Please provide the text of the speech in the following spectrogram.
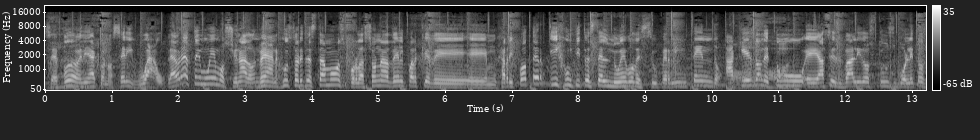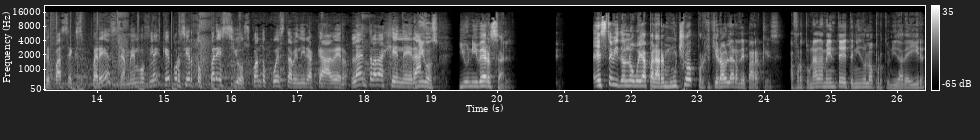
se pudo venir a conocer y wow, la verdad estoy muy emocionado. Vean, justo ahorita estamos por la zona del parque de eh, Harry Potter y juntito está el nuevo de Super Nintendo. Aquí es donde tú eh, haces válidos tus boletos de pase express, llamémosle. Que por cierto, precios, ¿cuánto cuesta venir acá? A ver, la entrada general. Amigos, Universal. Este video lo voy a parar mucho porque quiero hablar de parques. Afortunadamente he tenido la oportunidad de ir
